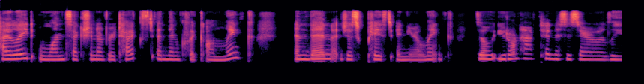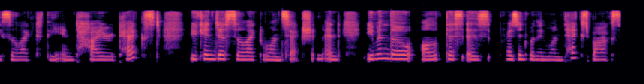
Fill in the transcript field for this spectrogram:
highlight one section of your text and then click on link and then just paste in your link. So you don't have to necessarily select the entire text. You can just select one section. And even though all of this is present within one text box,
